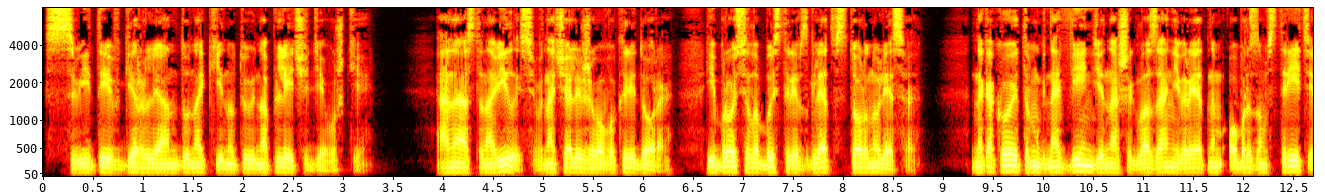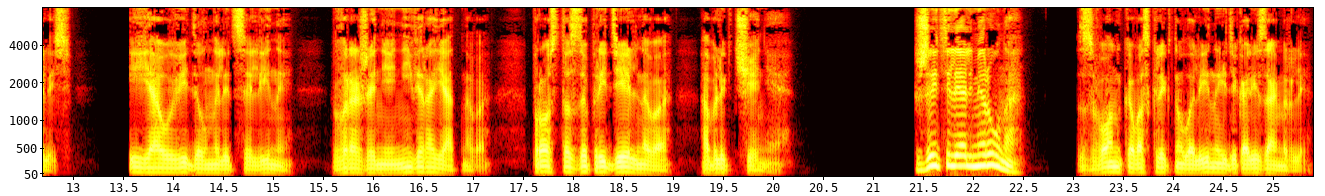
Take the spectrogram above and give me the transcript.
свиты в гирлянду, накинутую на плечи девушки. Она остановилась в начале живого коридора и бросила быстрый взгляд в сторону леса. На какое-то мгновенье наши глаза невероятным образом встретились, и я увидел на лице Лины выражение невероятного, просто запредельного облегчения. «Жители Альмеруна!» — звонко воскликнула Лина, и дикари замерли.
